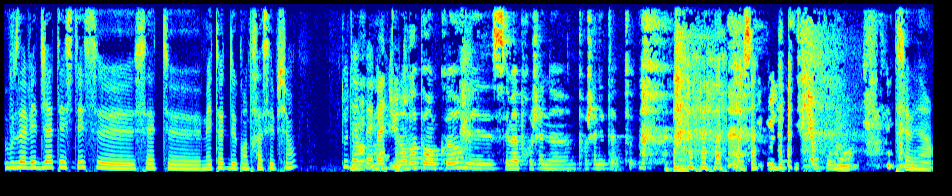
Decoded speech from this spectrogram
Vous avez déjà testé ce, cette euh, méthode de contraception? Tout à Non, fait. non. Pas du Alors tout. moi pas encore, mais c'est ma prochaine euh, prochaine étape. C'est pas du tout fiable pour moi. Très bien.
